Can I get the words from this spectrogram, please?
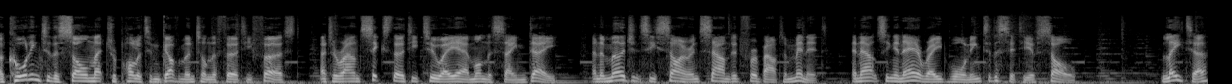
According to the Seoul Metropolitan Government on the 31st, at around 6.32 am on the same day, an emergency siren sounded for about a minute, announcing an air raid warning to the city of Seoul. Later,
